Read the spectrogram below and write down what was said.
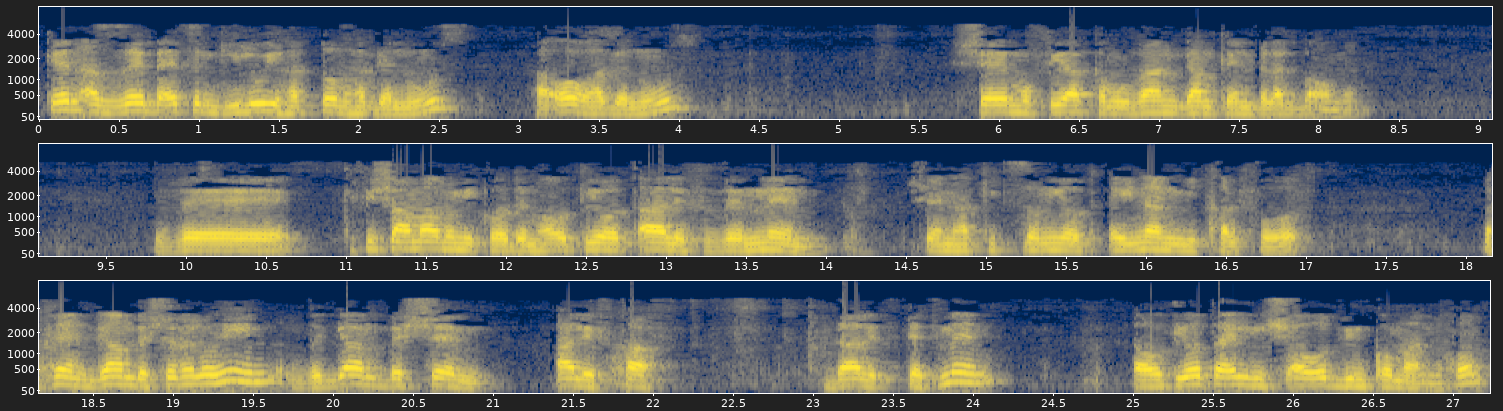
כן, אז זה בעצם גילוי הטוב הגנוז, האור הגנוז, שמופיע כמובן גם כן בל"ג בעומר. וכפי שאמרנו מקודם, האותיות א' ומ' שהן הקיצוניות אינן מתחלפות, לכן גם בשם אלוהים וגם בשם א', כ', ד', ט', מ', האותיות האלה נשארות במקומן, נכון?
